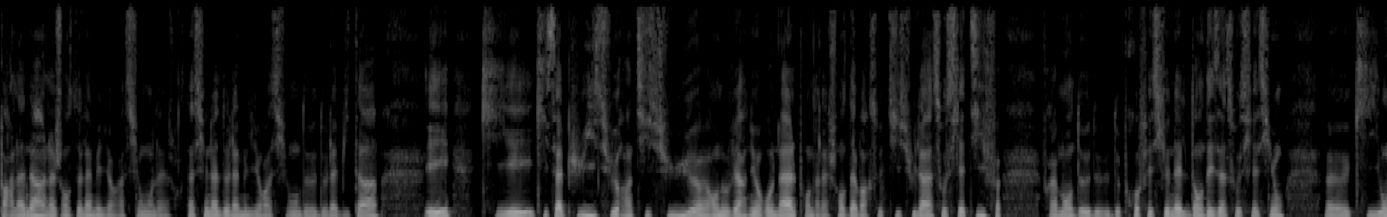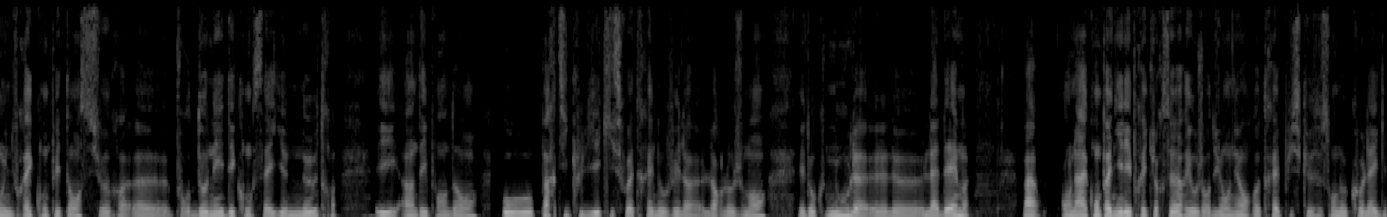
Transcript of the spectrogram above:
par l'ANA, l'agence de l'amélioration, l'agence nationale de l'amélioration de, l'habitat, et qui s'appuie sur un tissu euh, en Auvergne-Rhône-Alpes. On a la chance d'avoir ce tissu-là associatif, vraiment de, professionnels dans des associations euh, qui ont une vraie compétence sur euh, pour donner des conseils neutres et indépendants aux particuliers qui souhaitent rénover leur, logement. Et donc nous, l'ADEME, on a accompagné les précurseurs et aujourd'hui on est en retrait puisque ce sont nos collègues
